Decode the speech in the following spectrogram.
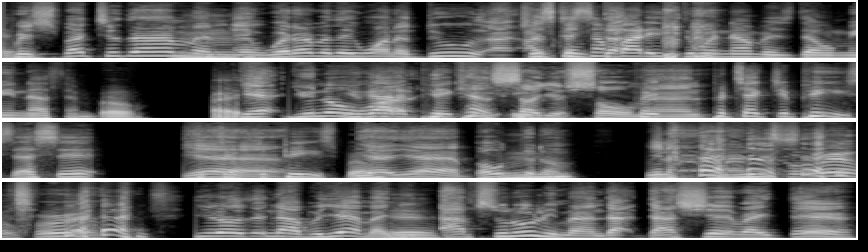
respect to them and, Mhm. and whatever they want to do. I, Just because think that- somebody's doing numbers don't mean nothing, bro. yeah, you know you what? gotta you pick- can't sell your soul, Pro- man. Protect your peace. That's it. Yeah, Protect your peace, bro. yeah, yeah. Both of Mhm. them. You know, Mhm, for real, for real. you know, no, but yeah, man, you- absolutely, man. That that shit right there,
